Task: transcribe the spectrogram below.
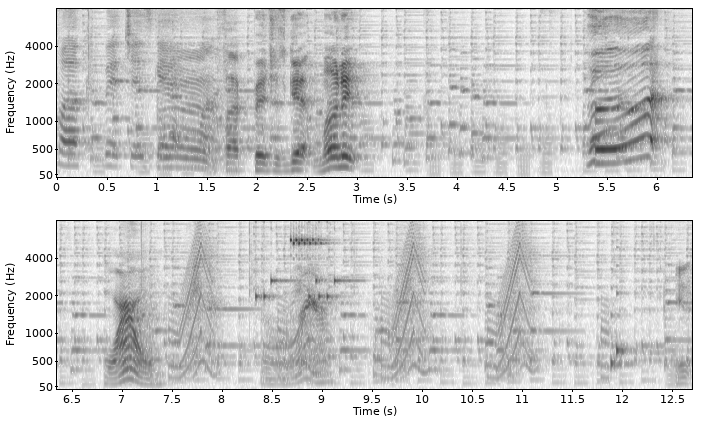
Fuck bitches get Ugh. money. Fuck bitches get money. Wow. You know,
